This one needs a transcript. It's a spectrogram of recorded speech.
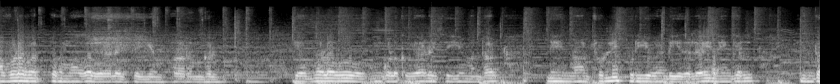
அவ்வளவு அற்புதமாக வேலை செய்யும் பாருங்கள். எவ்வளவு உங்களுக்கு வேலை செய்யும் என்றால் நீ நான் சொல்லி புரிய வேண்டியதில்லை. நீங்கள் இந்த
